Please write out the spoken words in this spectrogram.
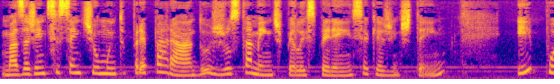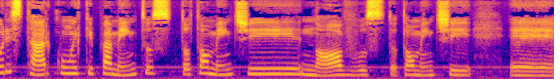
mas a gente se sentiu muito preparado justamente pela experiência que a gente tem e por estar com equipamentos totalmente novos, totalmente é,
